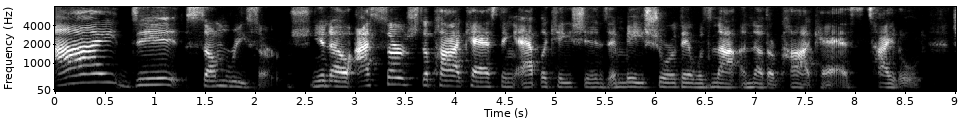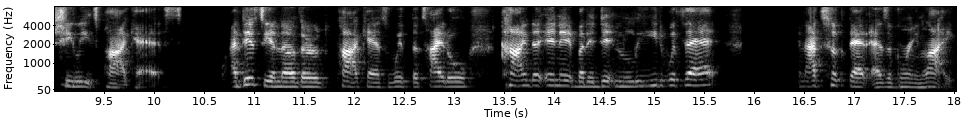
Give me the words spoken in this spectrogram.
I did some research. You know, I searched the podcasting applications and made sure there was not another podcast titled She Leads Podcast. I did see another podcast with the title kind of in it, but it didn't lead with that. And I took that as a green light.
